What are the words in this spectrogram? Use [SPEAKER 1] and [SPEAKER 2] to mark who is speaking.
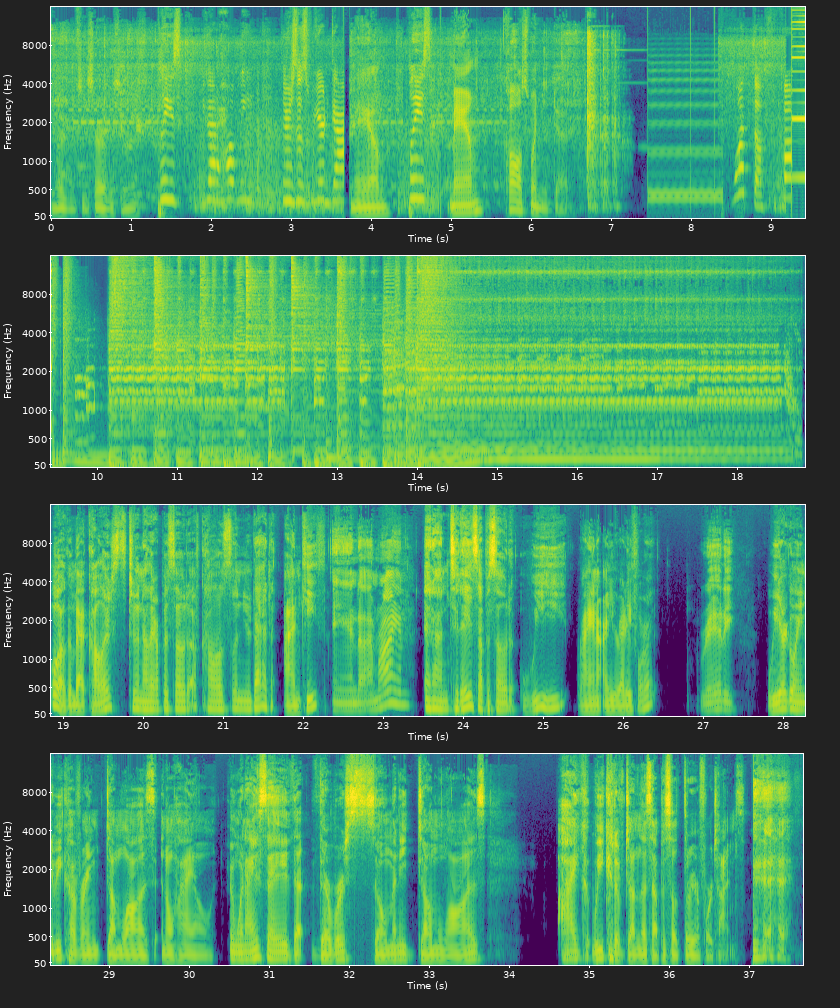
[SPEAKER 1] Emergency services.
[SPEAKER 2] Please, you gotta help me. There's this weird guy.
[SPEAKER 1] Ma'am,
[SPEAKER 2] Please.
[SPEAKER 1] ma'am, call us when you're dead.
[SPEAKER 2] What the fuck?
[SPEAKER 3] Welcome back, callers, to another episode of Call Us When You're Dead. I'm Keith.
[SPEAKER 4] And I'm Ryan.
[SPEAKER 3] And on today's episode, we, Ryan, are you ready for it?
[SPEAKER 4] Ready.
[SPEAKER 3] We are going to be covering dumb laws in Ohio. And when I say that there were so many dumb laws, I we could have done this episode three or four times.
